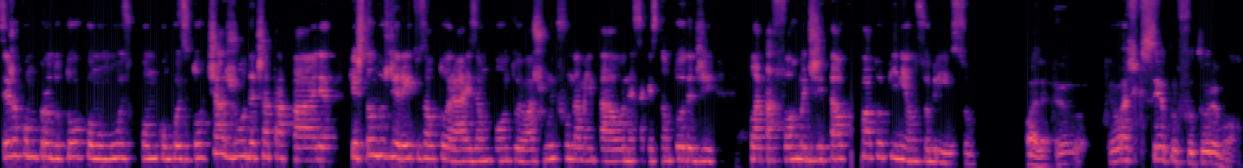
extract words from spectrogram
Seja como produtor, como músico, como compositor, te ajuda, te atrapalha. Questão dos direitos autorais é um ponto, eu acho, muito fundamental nessa questão toda de plataforma digital. Qual a tua opinião sobre isso? Olha, eu, eu acho que sempre o futuro é bom.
